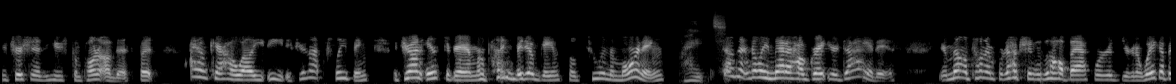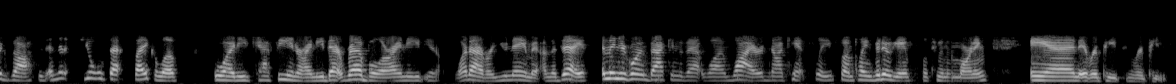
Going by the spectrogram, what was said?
nutrition is a huge component of this. But I don't care how well you eat. If you're not sleeping, if you're on Instagram or playing video games till two in the morning, right. it doesn't really matter how great your diet is. Your melatonin production is all backwards. You're going to wake up exhausted, and then it fuels that cycle of oh, I need caffeine or I need that Red Bull or I need, you know, whatever, you name it on the day. And then you're going back into that, well, I'm wired, now I can't sleep, so I'm playing video games till two in the morning and it repeats and repeats.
